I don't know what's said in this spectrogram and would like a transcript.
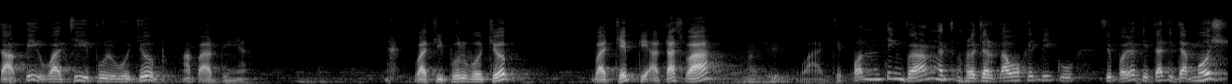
tapi wajibul wujub. Apa artinya? Wajibul wujub wajib di atas wa wajib penting banget belajar tauhid itu supaya kita tidak mus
